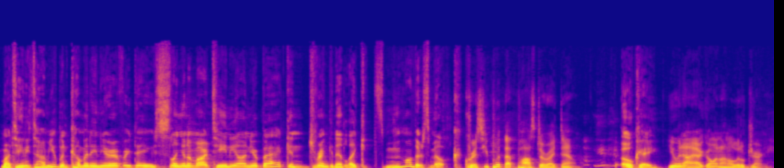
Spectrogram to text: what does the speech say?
Martini Tom, you've been coming in here every day, slinging a martini on your back and drinking it like it's mother's milk. Chris, you put that pasta right down. Okay. You and I are going on a little journey.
